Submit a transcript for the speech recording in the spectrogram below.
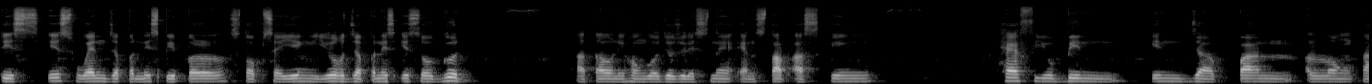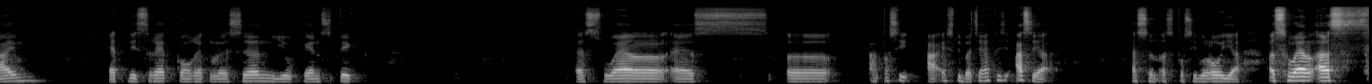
This is when Japanese people stop saying your Japanese is so good atau Nihongo joju desu and start asking have you been in Japan a long time? At this rate, congratulations, you can speak as well as uh, apa sih AS dibacanya apa sih AS ya as soon as possible oh ya as well as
